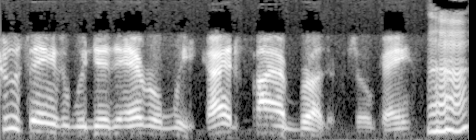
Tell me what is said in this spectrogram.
two things that we did every week. I had five brothers, okay, Uh huh.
